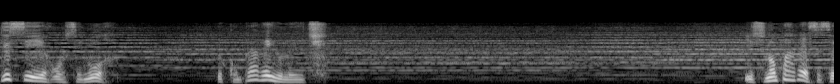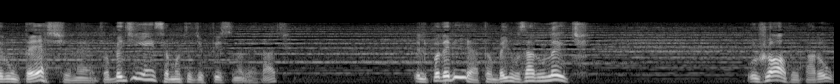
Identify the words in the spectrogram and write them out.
de ser o Senhor, eu comprarei o leite. Isso não parece ser um teste né, de obediência muito difícil, na é verdade. Ele poderia também usar o leite. O jovem parou,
